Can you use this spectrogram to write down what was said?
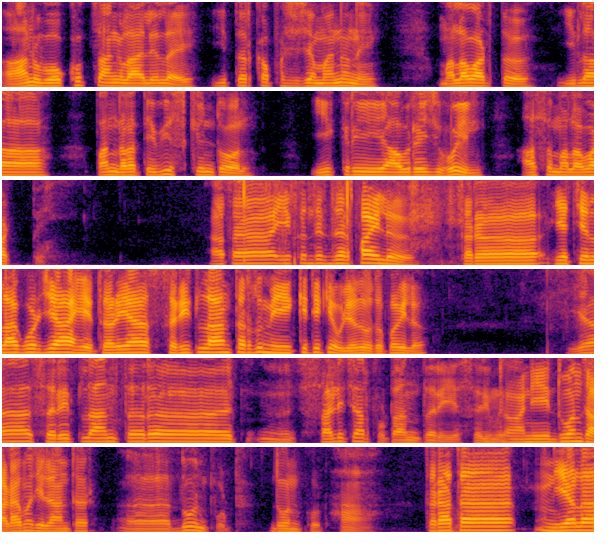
अनुभव खूप चांगला आलेला आहे. इतर कपाशीच्या मानाने मला वाटतं हिला पंधरा ते वीस क्विंटल एकरी ॲव्हरेज होईल असं मला वाटतं आता एकंदरीत जर पाहिलं तर याची लागवड जी आहे तर या सरीतलं अंतर तुम्ही किती ठेवलेलं होतं पहिलं? या सरीतलं अंतर अ, साडेचार फूट अंतर आहे या सरीमध्ये. आणि दोन झाडामधील अंतर? अ, दोन फूट. दोन फूट. हां. तर आता याला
